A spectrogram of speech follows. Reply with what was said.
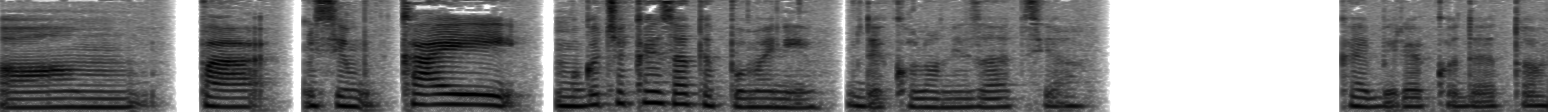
Um, pa mislim, kaj, mogoče kaj zate pomeni dekolonizacija? Kaj bi rekel, da je to?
